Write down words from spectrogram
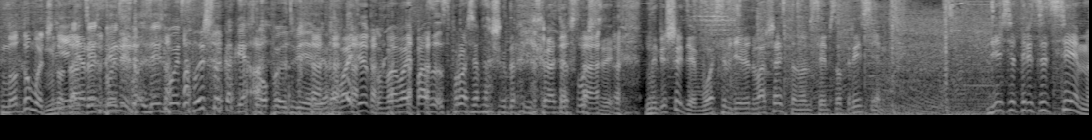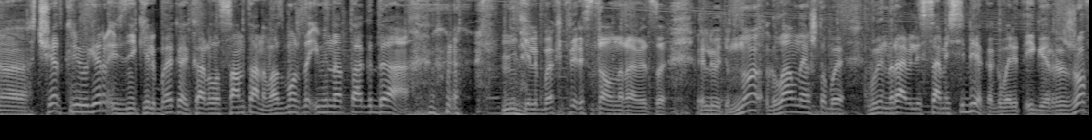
Но думает, что да. Здесь будет, разделили. здесь будет слышно, как я хлопаю дверью. Давайте, давай поз- спросим наших дорогих радиослушателей. Напишите 8926 07 137. 10.37. э, Чет Крюгер из Никельбека и Карлос Сантана. Возможно, именно тогда Никельбек перестал нравиться людям. Но главное, чтобы вы нравились сами себе, как говорит Игорь Рыжов,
